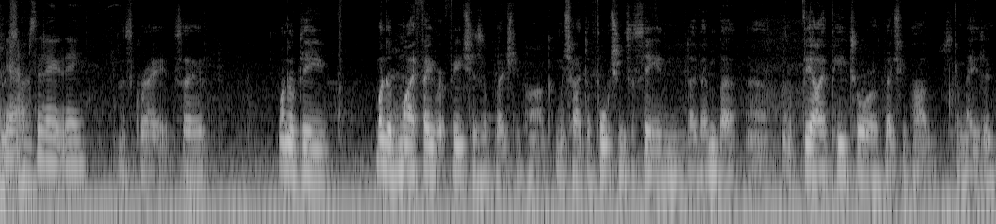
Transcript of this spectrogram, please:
Yeah, absolutely. That's great. So, one of the one of my favourite features of Bletchley Park, which I had the fortune to see in November, uh, a VIP tour of Bletchley Park, was amazing.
